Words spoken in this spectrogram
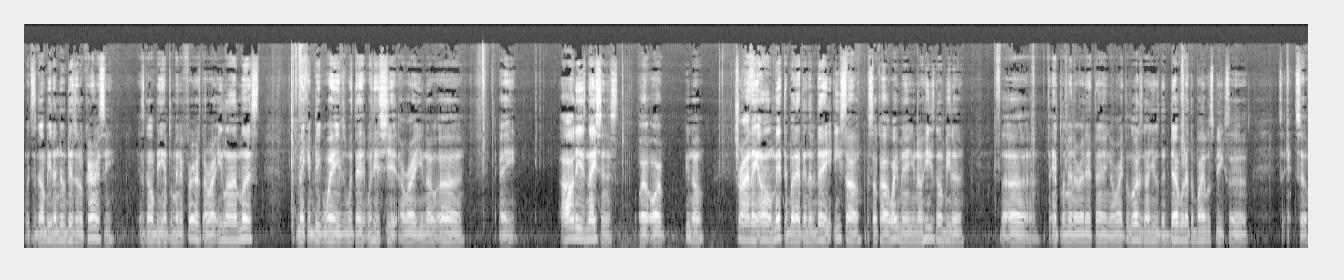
which is going to be the new digital currency, is going to be implemented first. All right. Elon Musk making big waves with that, with his shit. All right. You know, uh, hey, all these nations, or, or, you know, trying their own method, but at the end of the day, Esau, the so-called white man, you know, he's gonna be the the uh the implementer of that thing. All right, the Lord is gonna use the devil that the Bible speaks of to to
